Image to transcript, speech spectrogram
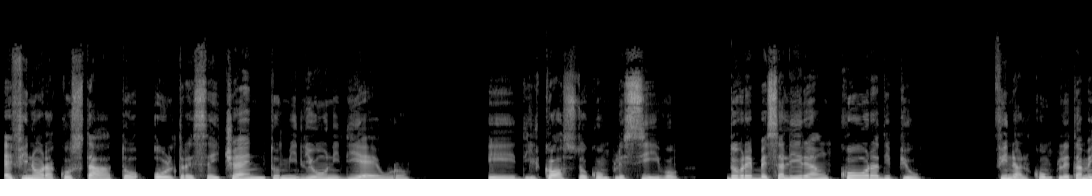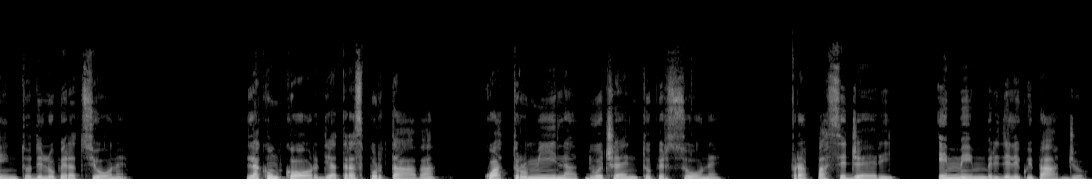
è finora costato oltre 600 milioni di euro ed il costo complessivo dovrebbe salire ancora di più, fino al completamento dell'operazione. La Concordia trasportava 4.200 persone, fra passeggeri e membri dell'equipaggio.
